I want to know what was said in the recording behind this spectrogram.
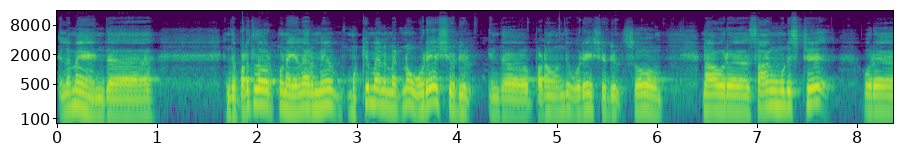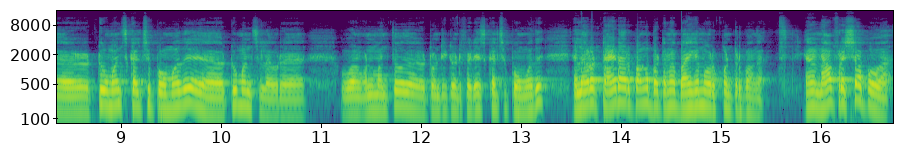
எல்லாமே இந்த இந்த படத்தில் ஒர்க் பண்ண எல்லாருமே முக்கியமான மட்டும்னா ஒரே ஷெட்யூல் இந்த படம் வந்து ஒரே ஷெட்யூல் ஸோ நான் ஒரு சாங் முடிச்சுட்டு ஒரு டூ மந்த்ஸ் கழிச்சு போகும்போது டூ மந்த்ஸில் ஒரு ஒன் மந்த்தோ டுவெண்ட்டி டுவெண்ட்டி ஃபைவ் டேஸ் கழிச்சு போகும்போது எல்லாரும் டயர்டாக இருப்பாங்க பட் ஆனால் பயங்கரமாக ஒர்க் பண்ணிருப்பாங்க ஏன்னா நான் ஃப்ரெஷ்ஷாக போவேன்.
